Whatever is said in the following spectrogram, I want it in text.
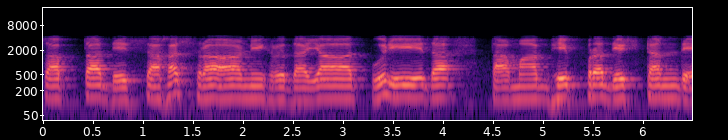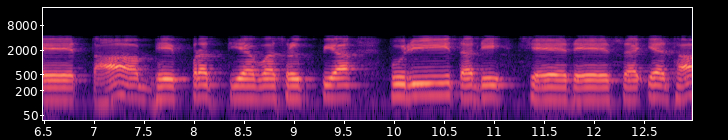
सप्ततिसहस्राणि हृदयात् पुरीत तमभिप्रतिष्ठन्ते ताभिप्रत्यवसृप्य पुरीतदि चेदे स यथा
